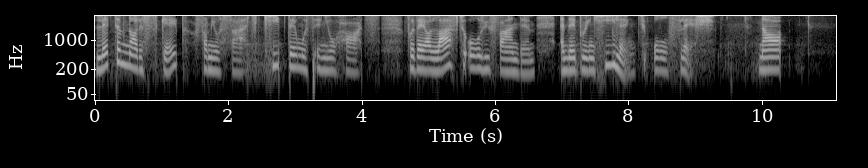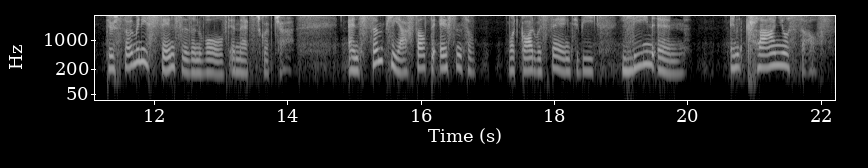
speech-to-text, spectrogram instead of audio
Let them not escape from your sight. Keep them within your hearts, for they are life to all who find them, and they bring healing to all flesh. Now, there's so many senses involved in that scripture. And simply, I felt the essence of what God was saying to be lean in, incline yourself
